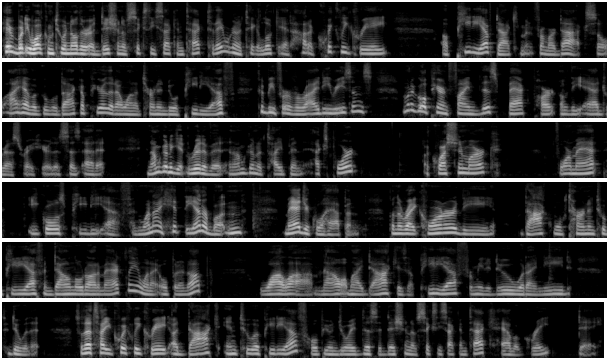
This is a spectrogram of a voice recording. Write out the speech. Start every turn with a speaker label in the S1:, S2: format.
S1: Hey, everybody, welcome to another edition of 60 Second Tech. Today, we're going to take a look at how to quickly create a PDF document from our docs. So, I have a Google Doc up here that I want to turn into a PDF. Could be for a variety of reasons. I'm going to go up here and find this back part of the address right here that says edit. And I'm going to get rid of it and I'm going to type in export, a question mark, format equals PDF. And when I hit the enter button, magic will happen. Up in the right corner, the doc will turn into a PDF and download automatically. And when I open it up, voila, now my doc is a PDF for me to do what I need to do with it. So that's how you quickly create a doc into a PDF. Hope you enjoyed this edition of 60 Second Tech. Have a great day.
